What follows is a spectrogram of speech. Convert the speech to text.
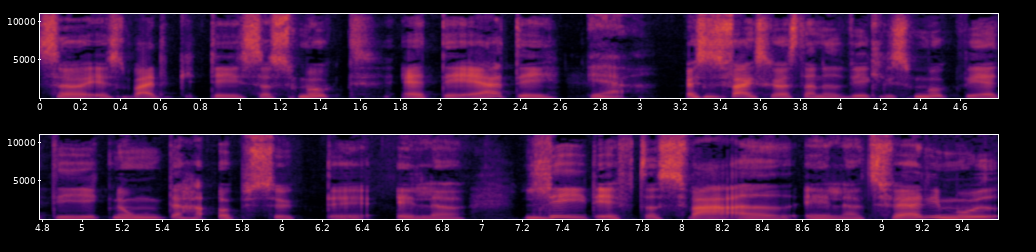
Så jeg synes bare, det er så smukt, at det er det. Ja. Jeg synes faktisk også, der er noget virkelig smukt ved, at det er ikke nogen, der har opsøgt det, eller let efter svaret, eller tværtimod.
